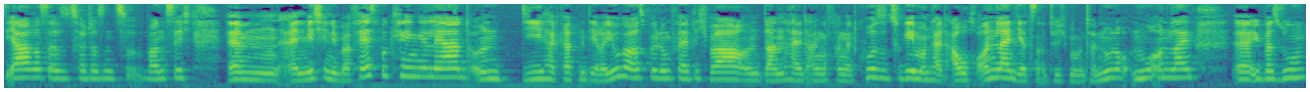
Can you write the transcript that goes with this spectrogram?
Jahres, also 2020, ähm, ein Mädchen über Facebook kennengelernt und die halt gerade mit ihrer Yoga-Ausbildung fertig war und dann halt angefangen hat, Kurse zu geben und halt auch online. Jetzt natürlich momentan nur nur online äh, über Zoom.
